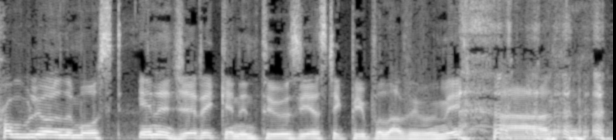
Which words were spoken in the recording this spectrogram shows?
probably one of the most energetic and enthusiastic people I've ever met. Uh,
